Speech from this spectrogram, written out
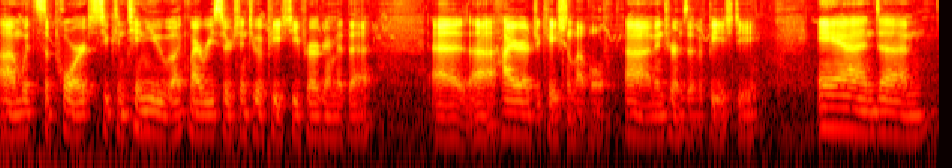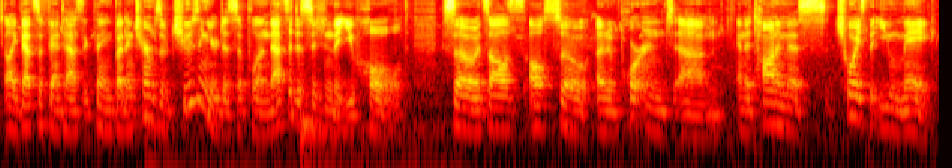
um, with support to continue like my research into a PhD program at the at a higher education level um, in terms of a PhD and um, like that's a fantastic thing. But in terms of choosing your discipline that's a decision that you hold. So it's also an important um, and autonomous choice that you make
